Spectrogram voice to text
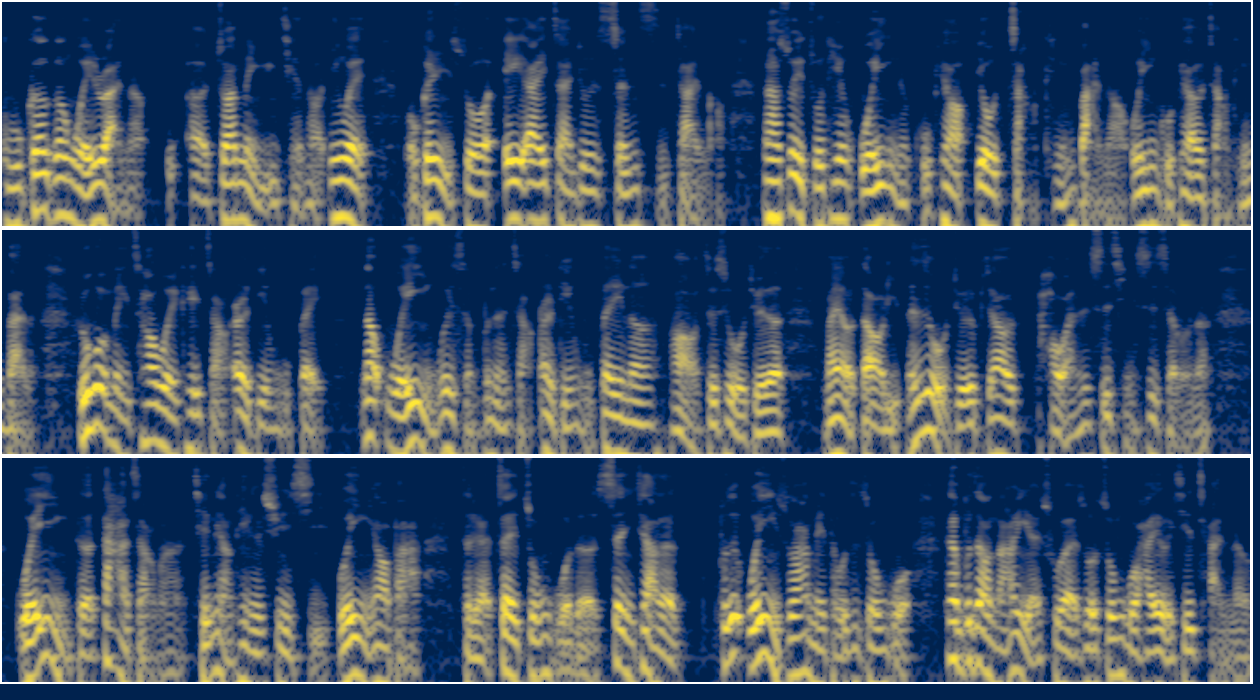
谷歌跟微软呢，呃，专美于前哦，因为我跟你说，AI 战就是生死战哦。那所以昨天微影的股票又涨停板了，微影股票又涨停板了。如果美超微可以涨二点五倍，那尾影为什么不能涨二点五倍呢？啊，这是我觉得蛮有道理。但是我觉得比较好玩的事情是什么呢？尾影的大涨呢，前两天的讯息，尾影要把这个在中国的剩下的。不是伟影说他没投资中国，但不知道哪里来出来说中国还有一些产能，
